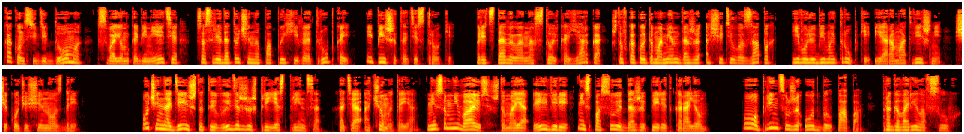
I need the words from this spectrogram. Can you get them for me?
как он сидит дома, в своем кабинете, сосредоточенно попыхивая трубкой и пишет эти строки. Представила настолько ярко, что в какой-то момент даже ощутила запах его любимой трубки и аромат вишни, щекочущий ноздри. «Очень надеюсь, что ты выдержишь приезд принца. Хотя о чем это я? Не сомневаюсь, что моя Эйвери не спасует даже перед королем. «О, принц уже отбыл, папа», — проговорила вслух.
